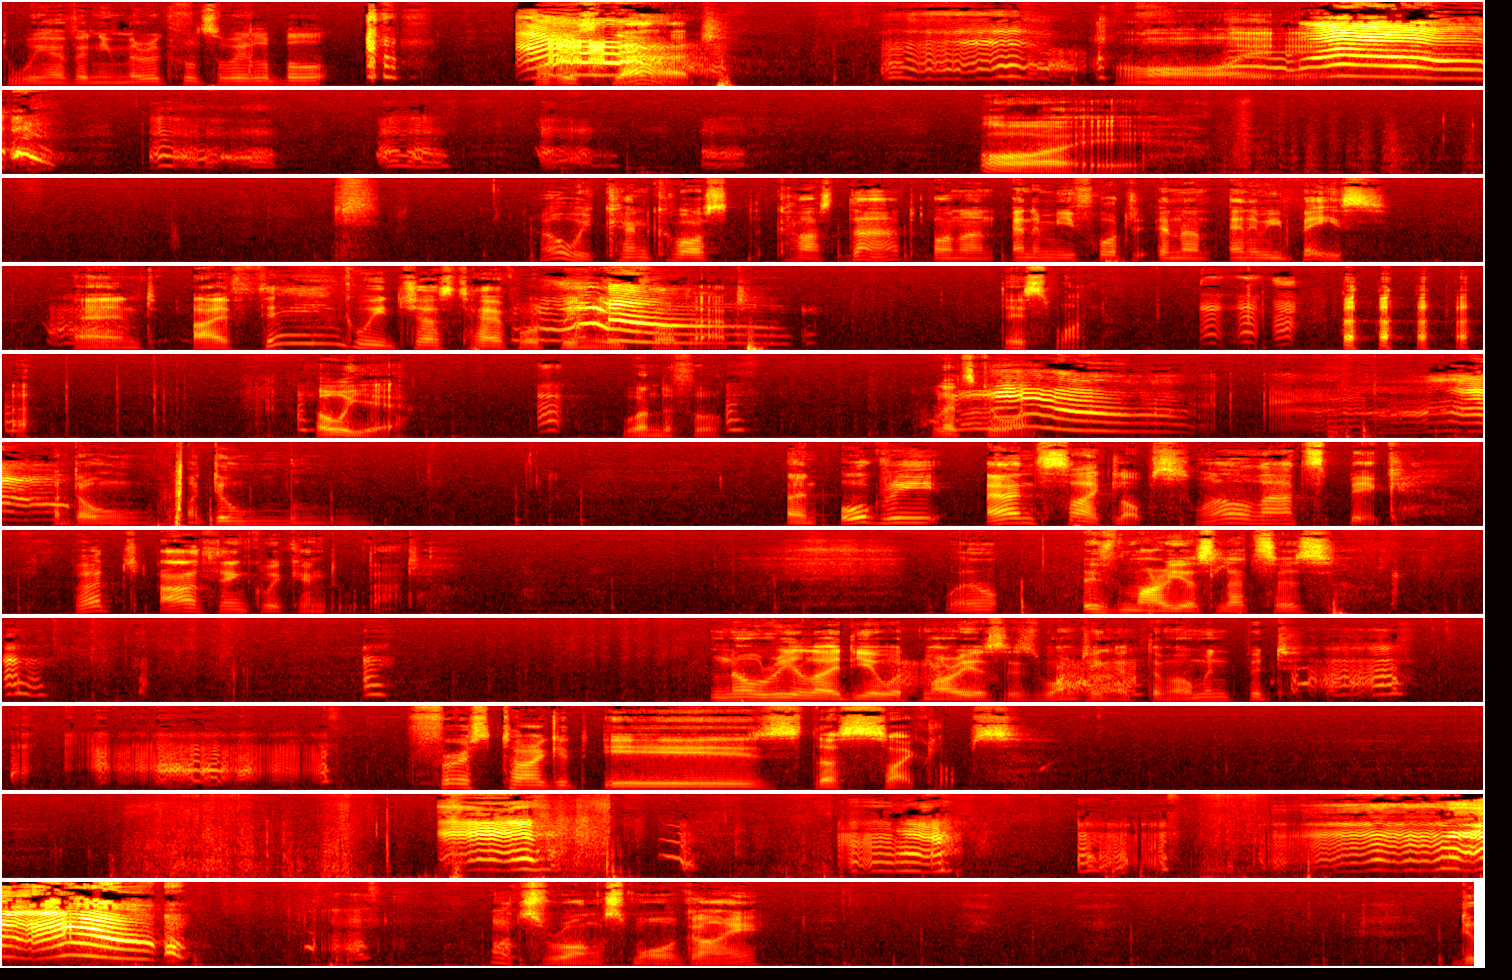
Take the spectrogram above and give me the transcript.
Do we have any miracles available? What is that? Oh. Oi. Oh, we can cast, cast that on an enemy fort in an enemy base. And I think we just have what we need for that. This one. oh yeah. Wonderful. Let's go on. I don't, I don't. An Ogre and Cyclops. Well, that's big. But I think we can do that. Well, if Marius lets us. No real idea what Marius is wanting at the moment, but first target is the Cyclops. What's wrong, small guy?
